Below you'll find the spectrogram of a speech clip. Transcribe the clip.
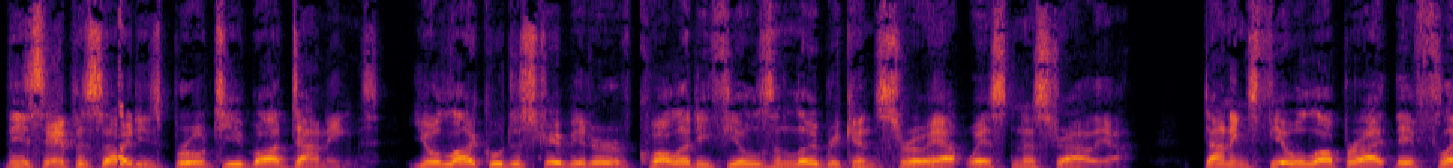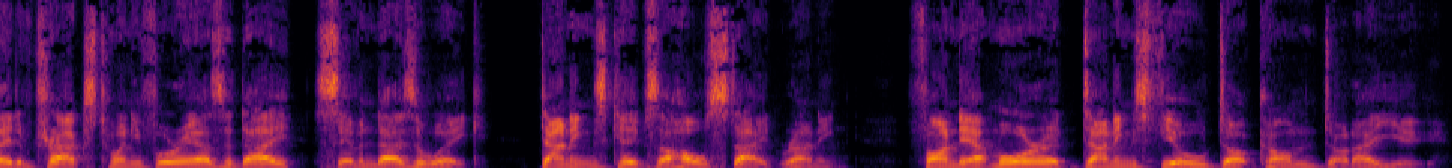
This episode is brought to you by Dunnings, your local distributor of quality fuels and lubricants throughout Western Australia. Dunnings Fuel operate their fleet of trucks 24 hours a day, 7 days a week. Dunnings keeps the whole state running. Find out more at dunningsfuel.com.au.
